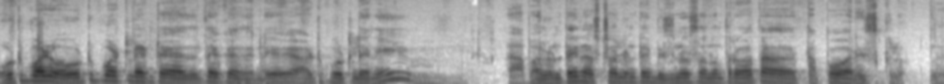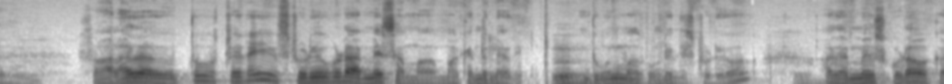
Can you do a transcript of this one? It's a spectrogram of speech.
ఓటుపాటు ఓటుపాట్లు అంటే అదే కదండి ఆటుపోట్లు అని లాభాలు ఉంటాయి నష్టాలు ఉంటాయి బిజినెస్ అన్న తర్వాత తప్పవు రిస్క్లు. అదే. సో అలా వస్తేనే స్టూడియో కూడా అమ్మేసాం మా మా కింద లేదు ఇంతకుముందు మాకు ఉండేది స్టూడియో. అది అమ్మేసి కూడా ఒక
